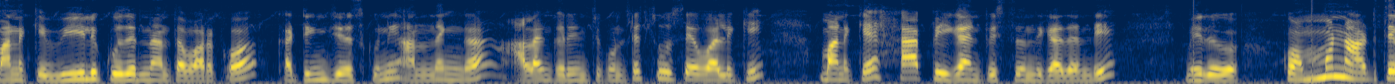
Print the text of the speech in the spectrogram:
మనకి వీలు కుదిరినంత వరకు కటింగ్ చేసుకుని అందంగా అలంకరించుకుంటే చూసే వాళ్ళకి మనకే హ్యాపీగా అనిపిస్తుంది కదండి. మీరు కొమ్మ నాటితే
